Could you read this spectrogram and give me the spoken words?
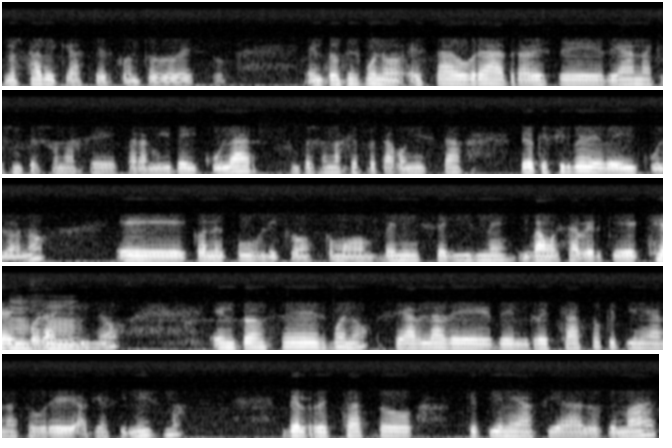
no sabe qué hacer con todo eso. Entonces, bueno, esta obra a través de, de Ana, que es un personaje para mí vehicular, es un personaje protagonista, pero que sirve de vehículo, ¿no? Eh, con el público, como venid, seguidme y vamos a ver qué, qué hay por aquí, ¿no? Entonces, bueno, se habla de, del rechazo que tiene Ana sobre hacia sí misma, del rechazo que tiene hacia los demás,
